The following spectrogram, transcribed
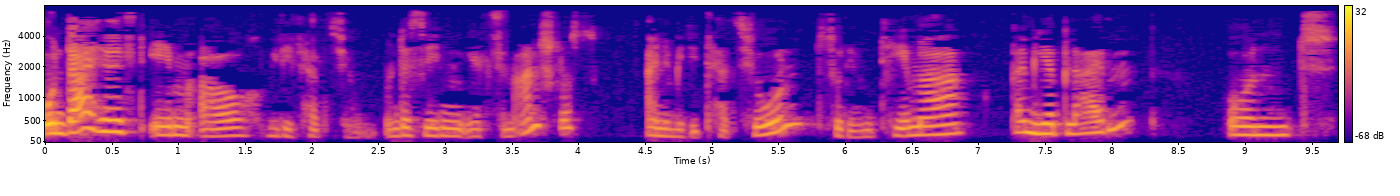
Und da hilft eben auch Meditation. Und deswegen jetzt im Anschluss eine Meditation zu dem Thema bei mir bleiben und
